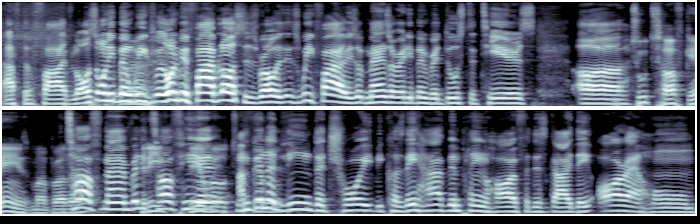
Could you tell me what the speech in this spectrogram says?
after five losses. It's only been week. It's only been five losses, bro. It's week five. His man's already been reduced to tears. Uh, Two tough games, my brother. tough, man. Really Three tough here. I'm gonna goals. lean Detroit because they have been playing hard for this guy. They are at home.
